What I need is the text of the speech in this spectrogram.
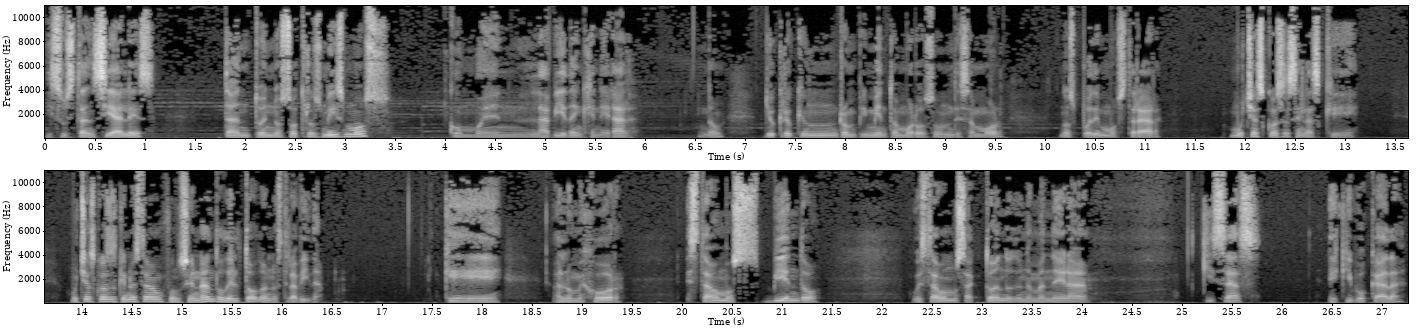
y sustanciales tanto en nosotros mismos como en la vida en general, ¿no? Yo creo que un rompimiento amoroso, un desamor, nos puede mostrar muchas cosas en las que muchas cosas que no estaban funcionando del todo en nuestra vida que a lo mejor estábamos viendo o estábamos actuando de una manera quizás equivocada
